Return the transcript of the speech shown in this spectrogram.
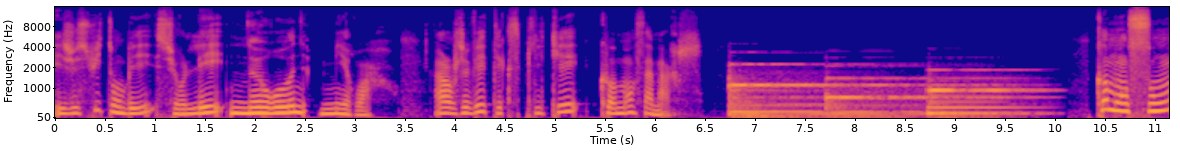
et je suis tombée sur les neurones miroirs. Alors, je vais t'expliquer comment ça marche. Commençons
